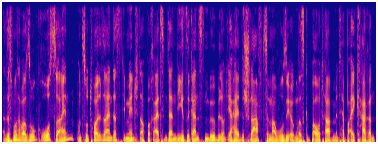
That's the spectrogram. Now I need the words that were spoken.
also es muss aber so groß sein und so toll sein, dass die Menschen auch bereit sind, dann diese ganzen Möbel und ihr halbes Schlafzimmer, wo sie irgendwas gebaut haben, mit herbeikarren.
